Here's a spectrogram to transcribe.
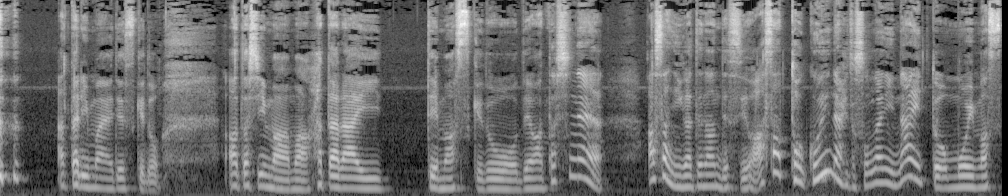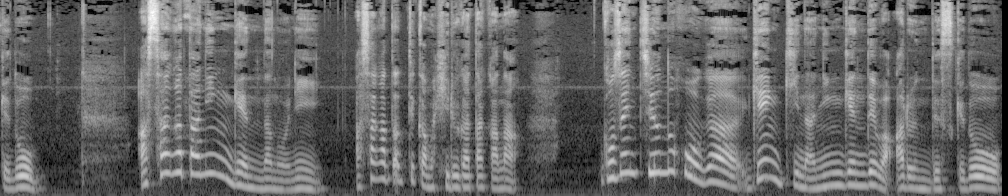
当たり前ですけど。私今まあ働いてますけど。で私ね朝苦手なんですよ。朝得意な人そんなにいないと思いますけど。朝方人間なのに朝方っていうかまあ昼方かな。午前中の方が元気な人間ではあるんですけど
